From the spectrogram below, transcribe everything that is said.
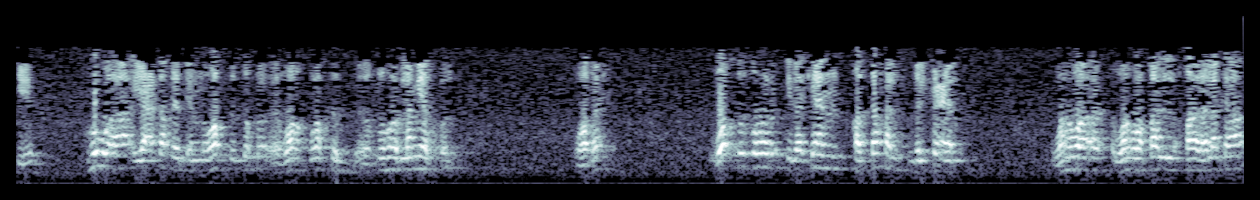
كيف. هو يعتقد انه وقت الظهر وقت الظهر لم يدخل. واضح؟ وقت الظهر إذا كان قد دخل بالفعل وهو وهو قال قال لك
